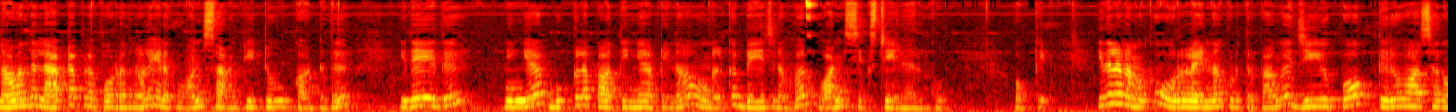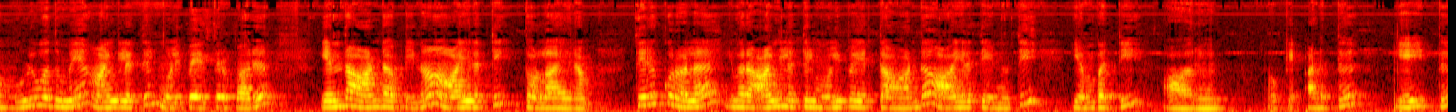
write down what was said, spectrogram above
நான் வந்து லேப்டாப்பில் போடுறதுனால எனக்கு ஒன் செவன்ட்டி டூ காட்டுது. இதே இது நீங்கள் புக்கில் பார்த்தீங்க அப்படின்னா உங்களுக்கு பேஜ் நம்பர் ஒன் சிக்ஸ்டியில் இருக்கும். ஓகே இதில் நமக்கு ஒரு லைன் தான் கொடுத்துருப்பாங்க. ஜியு போப் திருவாசகம் முழுவதுமே ஆங்கிலத்தில் மொழிபெயர்த்திருப்பார். எந்த ஆண்டு அப்படின்னா ஆயிரத்தி தொள்ளாயிரம். திருக்குறளை இவர் ஆங்கிலத்தில் மொழிபெயர்த்த ஆண்டு ஆயிரத்தி எண்ணூற்றி எண்பத்தி ஆறு. ஓகே அடுத்து எயித்து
